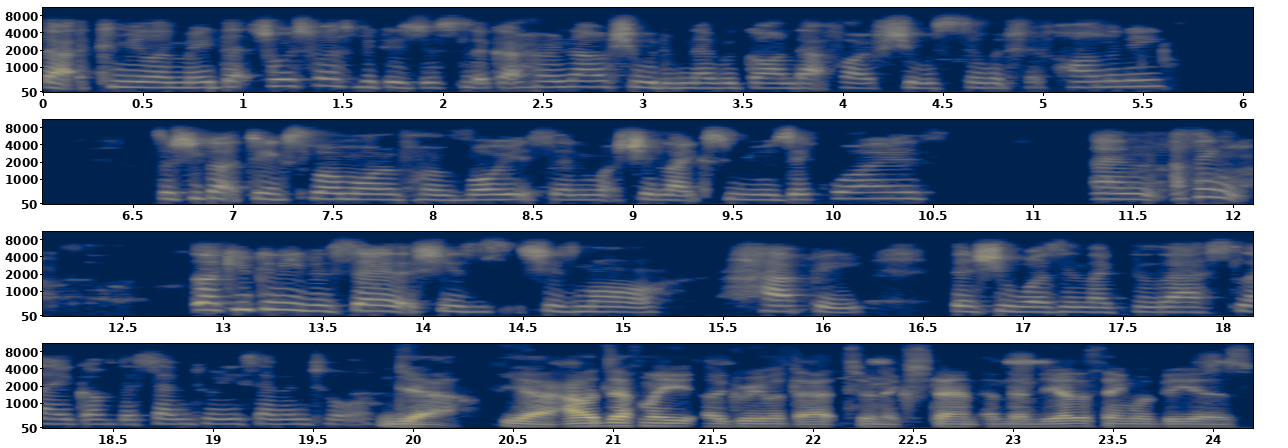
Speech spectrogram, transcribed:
that Camila made that choice for us because just look at her now. She would have never gone that far if she was still with Fifth Harmony. So she got to explore more of her voice and what she likes music wise. And I think like you can even say that she's she's more happy than she was in like the last leg of the 727 tour. Yeah, yeah, I would definitely agree with that to an extent. And then the other thing would be is,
